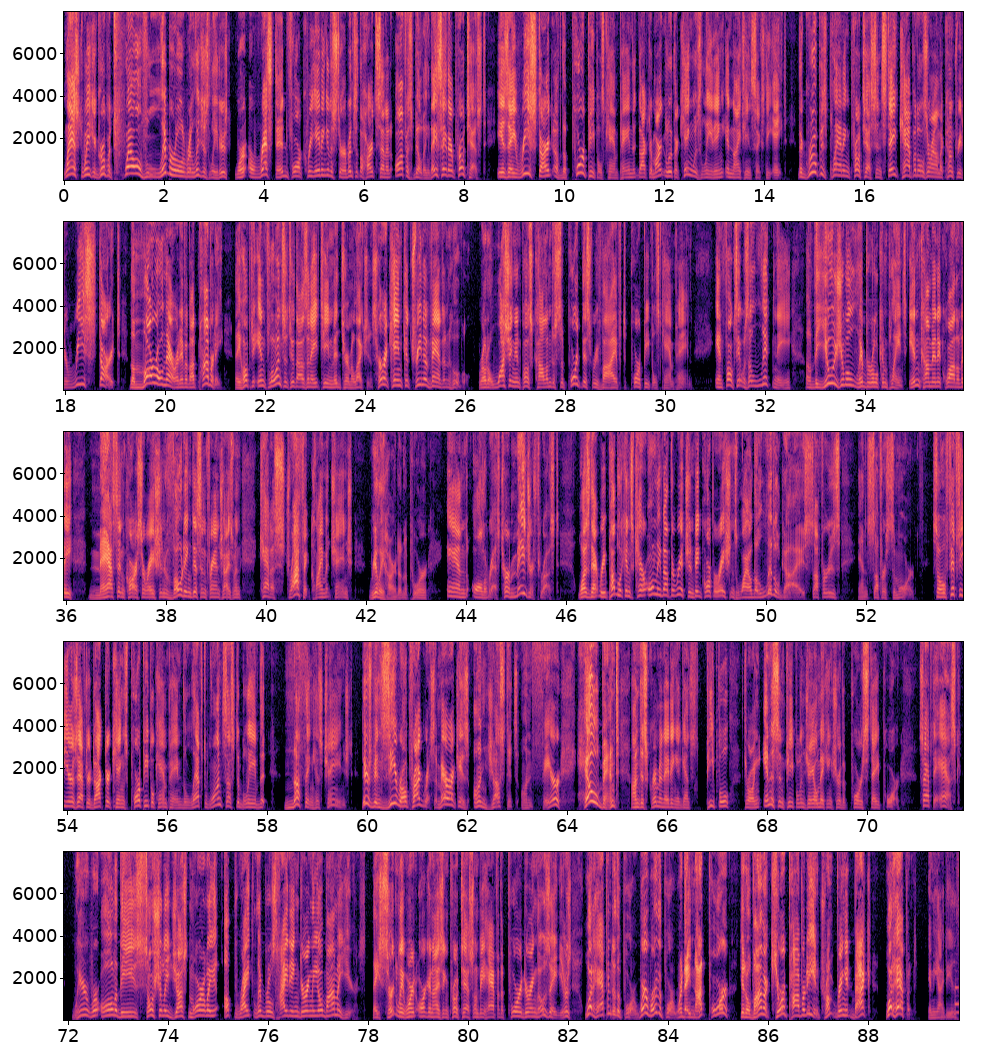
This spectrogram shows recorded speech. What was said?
Last week, a group of 12 liberal religious leaders were arrested for creating a disturbance at the Hart Senate office building. They say their protest is a restart of the Poor People's Campaign that Dr. Martin Luther King was leading in 1968. The group is planning protests in state capitals around the country to restart the moral narrative about poverty. They hope to influence the 2018 midterm elections. Hurricane Katrina vanden Heuvel wrote a Washington Post column to support this revived Poor People's Campaign. And folks, it was a litany of the usual liberal complaints income inequality, mass incarceration, voting disenfranchisement, catastrophic climate change, really hard on the poor, and all the rest. Her major thrust was that Republicans care only about the rich and big corporations while the little guy suffers and suffers some more. So, 50 years after Dr. King's Poor People campaign, the left wants us to believe that nothing has changed. There's been zero progress. America is unjust, it's unfair, hell bent on discriminating against people, throwing innocent people in jail, making sure the poor stay poor. So, I have to ask where were all of these socially just, morally upright liberals hiding during the Obama years? They certainly weren't organizing protests on behalf of the poor during those eight years. What happened to the poor? Where were the poor? Were they not poor? Did Obama cure poverty and Trump bring it back? What happened? Any ideas?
